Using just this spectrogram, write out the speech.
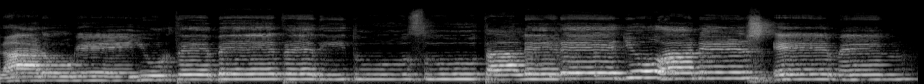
Laro gehi urte bete dituzu talere joanes hemen.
